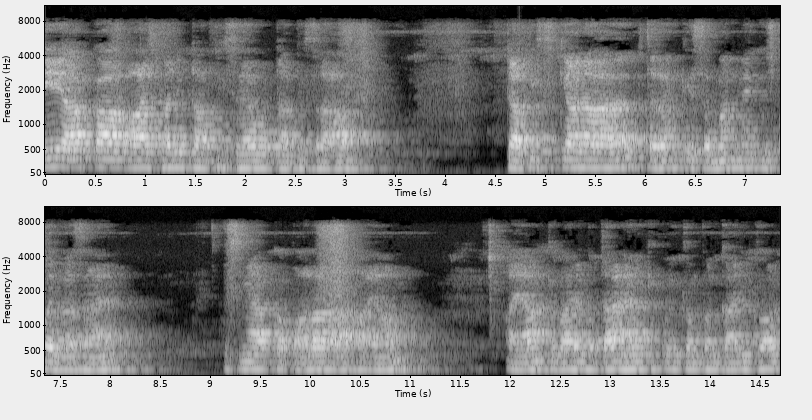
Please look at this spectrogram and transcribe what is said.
ये आपका आज का जो टॉपिक्स है, वो टॉपिक्स रहा। टॉपिक्स क्या रहा है? तरंग के संबंध में कुछ परिभाषाएँ। उसमें आपका पहला रहा आयाम। आयाम के बारे में बताया है कि कोई कंपनकारी कण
